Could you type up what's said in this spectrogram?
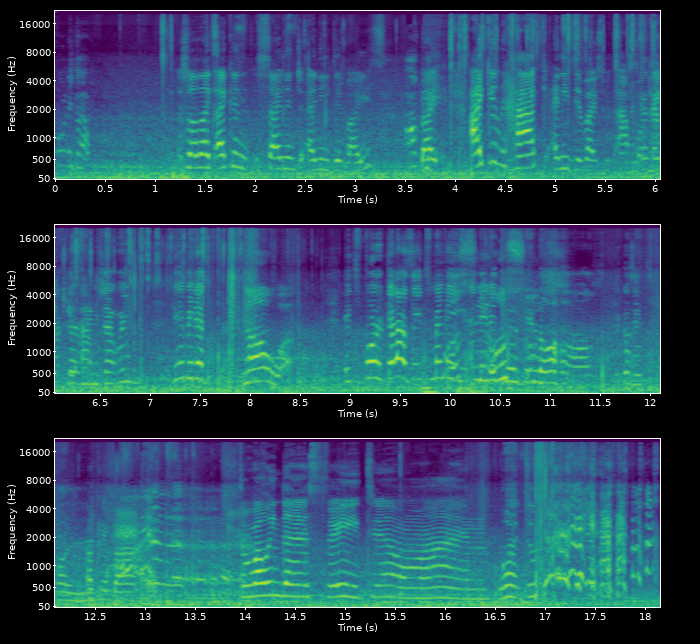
pull it up. So like I can sign into any device. Okay. But I can hack any device with Apple. Thank you, Apple. Give me that. No. It's for class. It's many. Oh, and it will also. be lost because it's full. Okay, bye. Throwing this three, two, one. One, two, three.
